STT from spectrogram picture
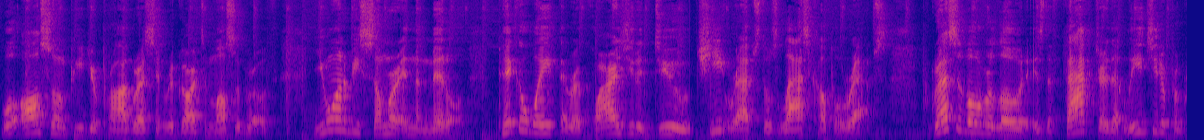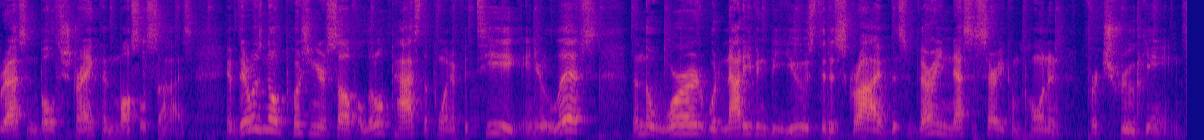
will also impede your progress in regard to muscle growth. You want to be somewhere in the middle. Pick a weight that requires you to do cheat reps those last couple reps. Progressive overload is the factor that leads you to progress in both strength and muscle size. If there was no pushing yourself a little past the point of fatigue in your lifts, then the word would not even be used to describe this very necessary component for true gains.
